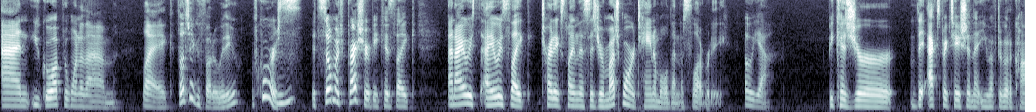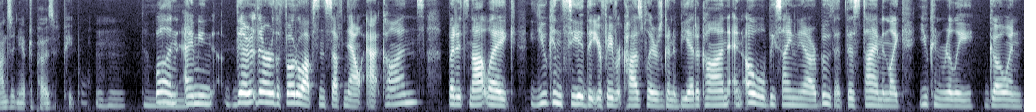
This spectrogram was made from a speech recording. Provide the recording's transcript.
and you go up to one of them, like they'll take a photo with you. Of course, mm-hmm. it's so much pressure because like, and I always I always like try to explain this as you're much more attainable than a celebrity Oh yeah. because you're the expectation that you have to go to cons and you have to pose with people. Mm-hmm. Well, and I mean, there there are the photo ops and stuff now at cons, but it's not like you can see that your favorite cosplayer is going to be at a con, and oh, we'll be signing at our booth at this time, and like you can really go and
